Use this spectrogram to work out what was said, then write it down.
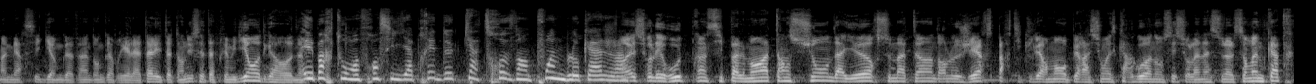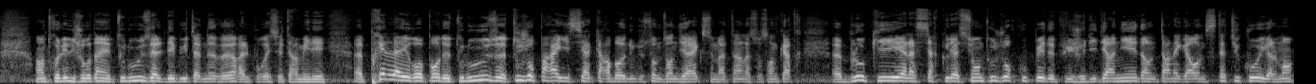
Ah, merci Guillaume Gavin. Donc Gabriel Attal est attendu cet après-midi en Haute-Garonne. Et partout en France, il y a près de 80 points de blocage. Ouais, sur les routes principalement. Attention d'ailleurs ce matin dans le Gers, particulièrement opération escargot annoncée sur la nationale 124 entre l'île Jourdain et Toulouse. Elle débute à 9h. Elle pourrait se terminer euh, près de l'aéroport de Toulouse. Toujours pareil ici à Carbone où nous sommes en direct ce matin. La 64 euh, bloquée à la circulation, toujours coupée depuis jeudi dernier. Dans le Tarn-et-Garonne, statu quo également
